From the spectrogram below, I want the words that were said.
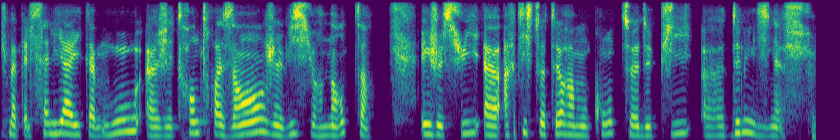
Je m'appelle Salia Itamou, euh, j'ai 33 ans, je vis sur Nantes et je suis euh, artiste-auteur à mon compte depuis 2019. Euh,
